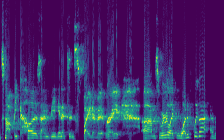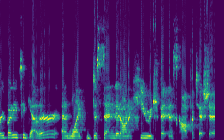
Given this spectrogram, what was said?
it's not because I'm vegan, it's in spite of it, right? Um, so we were like, what if we got everybody together and like descended on a huge fitness competition?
